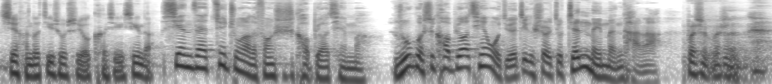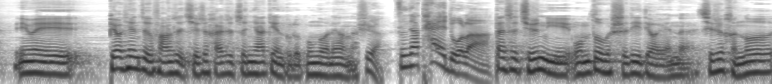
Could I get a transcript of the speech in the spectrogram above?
其实很多技术是有可行性的。现在最重要的方式是靠标签吗？如果是靠标签，我觉得这个事儿就真没门槛了。不是不是，因为标签这个方式其实还是增加店主的工作量的。是啊，增加太多了。但是其实你我们做过实地调研的，其实很多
